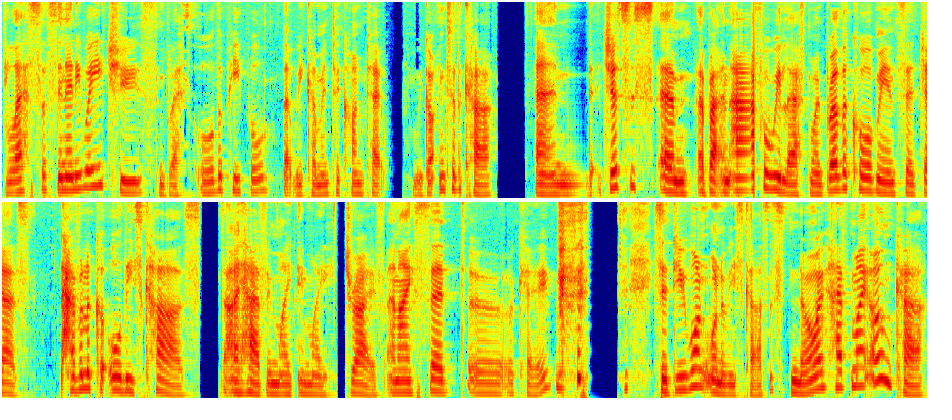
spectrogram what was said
bless us in any way you choose and bless all the people that we come into contact with. We got into the car and just as, um, about an hour before we left, my brother called me and said, Jazz, have a look at all these cars that I have in my, in my drive. And I said, uh, okay. he said, do you want one of these cars? I said, no, I have my own car.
